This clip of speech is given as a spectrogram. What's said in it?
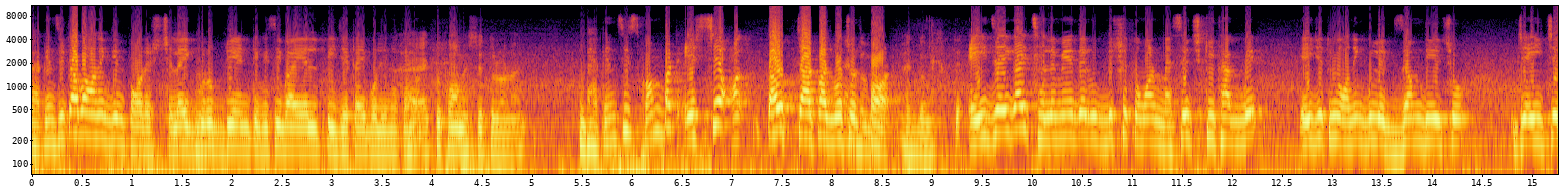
ভ্যাকেন্সিটা আবার অনেকদিন পর এসছে লাইক গ্রুপ ডি এনটিপিসি বা এলপি যেটাই বলি না কেন। হ্যাঁ একটু কম এসছে তুলনায়। ভ্যাকেন্সিস কম বাট এসছে তাও চার পাঁচ বছর পর। একদম। তো এই জায়গায় ছেলে মেয়েদের উদ্দেশ্যে তোমার মেসেজ কি থাকবে? এই যে তুমি অনেকগুলো এক্সাম দিয়েছ যে এই যে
